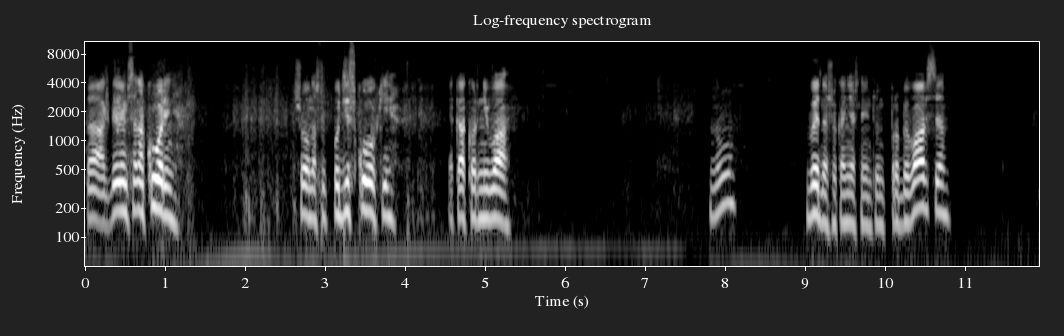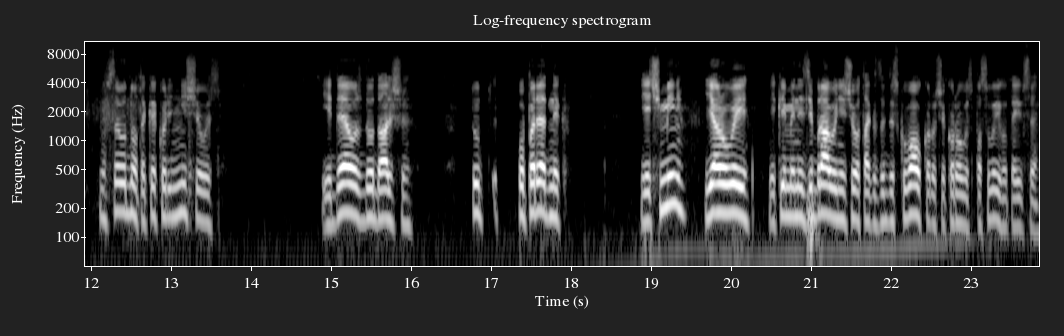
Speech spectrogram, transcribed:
Так, дивимося на корінь. Що у нас тут по дисковці? Яка корніва? Ну, видно, що, звісно, він тут пробивався. Ну все одно таке корінніще ось. Іде ось до далі. Тут попередник ячмінь яровий, який ми не зібрали нічого, так задискував, коротше, корови спасли його та і все.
